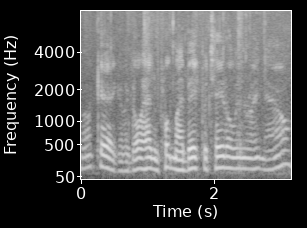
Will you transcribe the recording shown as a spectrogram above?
Okay, gonna go ahead and put my baked potato in right now.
